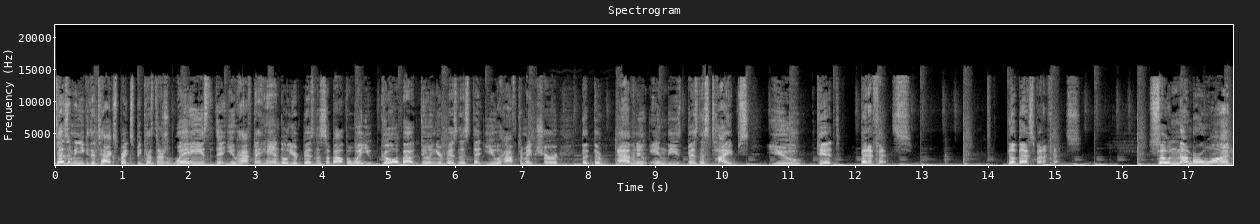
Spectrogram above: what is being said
doesn't mean you get the tax breaks because there's ways that you have to handle your business about the way you go about doing your business that you have to make sure that the avenue in these business types you get benefits. The best benefits. So, number one,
